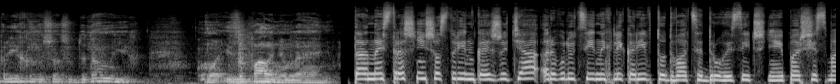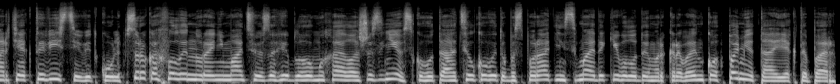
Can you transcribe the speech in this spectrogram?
приїхали, що, щоб додому їхати. О, і запаленням легенів. Та найстрашніша сторінка із життя революційних лікарів то 22 січня і перші смерті активістів від куль, 40-хвилинну реанімацію загиблого Михайла Жизнєвського та цілковиту безпорадність медиків Володимир Кривенко пам'ятає як тепер.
